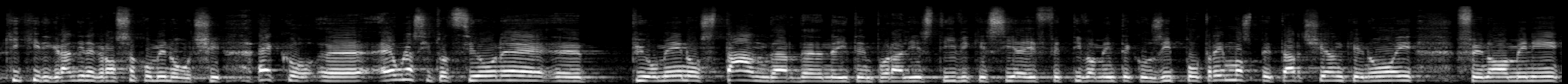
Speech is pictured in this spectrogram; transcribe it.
chicchi di grandine grossa come noci. Ecco, è una situazione eh, più o meno standard nei temporali estivi che sia effettivamente così? Potremmo aspettarci anche noi fenomeni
